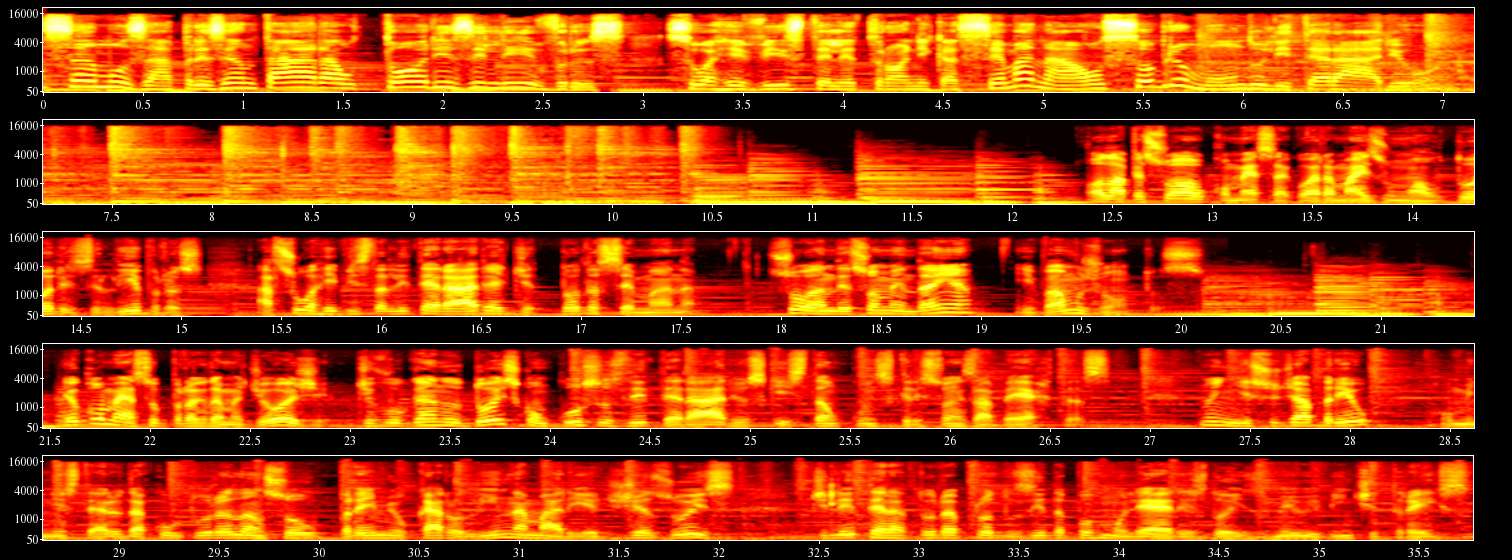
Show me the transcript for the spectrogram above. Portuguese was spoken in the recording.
Passamos a apresentar Autores e Livros, sua revista eletrônica semanal sobre o mundo literário. Olá pessoal, começa agora mais um Autores e Livros, a sua revista literária de toda semana. Sou Anderson Mendanha e vamos juntos. Eu começo o programa de hoje divulgando dois concursos literários que estão com inscrições abertas. No início de abril, o Ministério da Cultura lançou o Prêmio Carolina Maria de Jesus de Literatura Produzida por Mulheres 2023.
